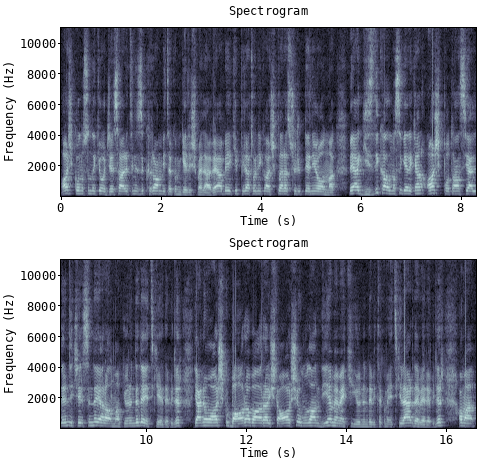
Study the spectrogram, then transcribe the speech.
aşk konusundaki o cesaretinizi kıran bir takım gelişmeler veya belki platonik aşklara sürükleniyor olmak veya gizli kalması gereken aşk potansiyellerinin içerisinde yer almak yönünde de etki edebilir. Yani o aşkı bağıra bağıra işte aşığım ulan diyememek yönünde bir takım etkiler de verebilir. Ama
